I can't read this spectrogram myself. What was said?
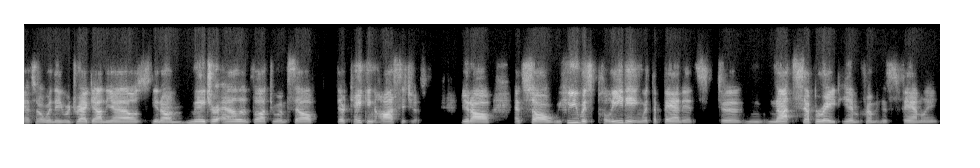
and so when they were dragged down the aisles, you know, Major Allen thought to himself, they're taking hostages, you know. And so he was pleading with the bandits to not separate him from his family,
